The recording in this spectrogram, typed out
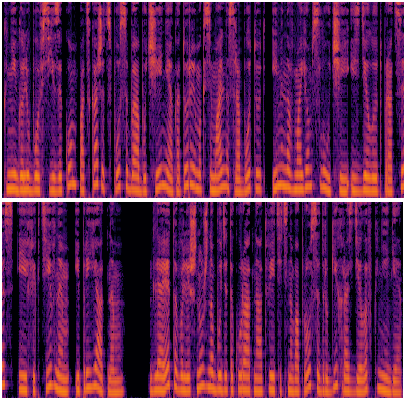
Книга «Любовь с языком» подскажет способы обучения, которые максимально сработают именно в моем случае и сделают процесс и эффективным, и приятным. Для этого лишь нужно будет аккуратно ответить на вопросы других разделов книги.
